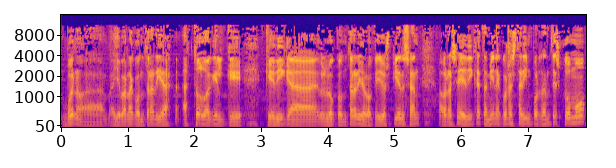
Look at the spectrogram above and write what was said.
bueno, a, llevar la contraria a todo aquel que, que diga lo contrario a lo que ellos piensan, ahora se dedica también a cosas tan importantes como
